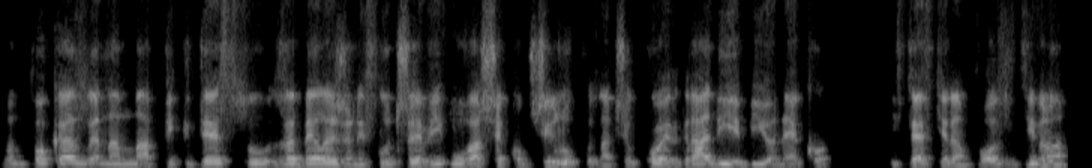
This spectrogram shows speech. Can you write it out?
vam pokazuje na mapi gde su zabeleženi slučajevi u vašem komšiluku, znači u kojoj zgradi je bio neko istestiran pozitivno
